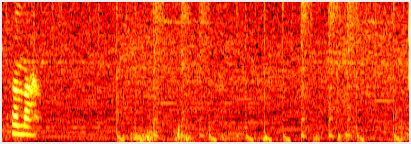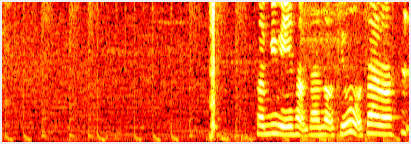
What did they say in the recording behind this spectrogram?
算吧。能避免一场战斗，请问我在吗？是。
